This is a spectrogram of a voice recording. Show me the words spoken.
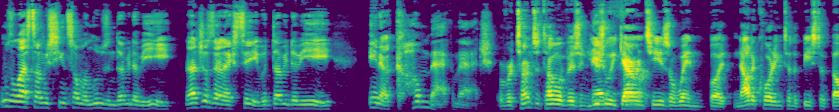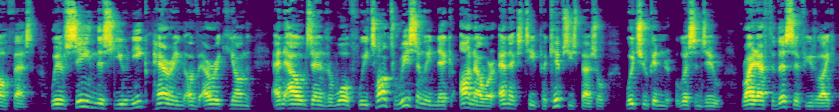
When was the last time we've seen someone lose in WWE? Not just NXT, but WWE in a comeback match. A return to television usually guarantees a win, but not according to the Beast of Belfast. We have seen this unique pairing of Eric Young and Alexander Wolf. We talked recently, Nick, on our NXT Poughkeepsie special, which you can listen to right after this if you'd like.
